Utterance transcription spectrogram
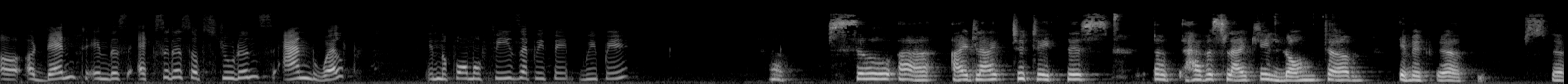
a dent in this exodus of students and wealth in the form of fees that we pay. We pay. So uh, I'd like to take this, uh, have a slightly long-term uh, uh,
